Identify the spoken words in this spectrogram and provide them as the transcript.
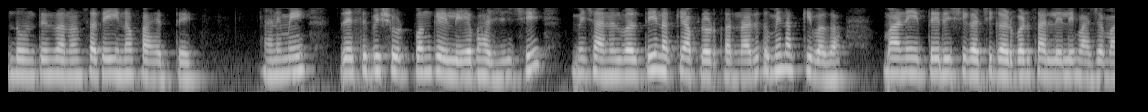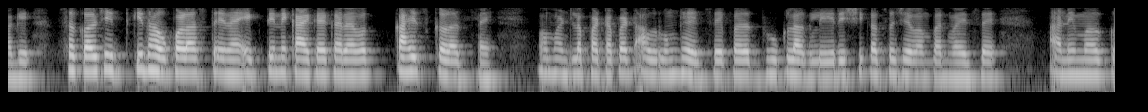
दोन तीन जणांसाठी इनफ आहेत ते. आणि मी रेसिपी शूट पण केली आहे भाजीची. मी चॅनलवरती नक्की अपलोड करणार आहे. तुम्ही नक्की बघा. मग आणि इथे ऋषिकाची गडबड चाललेली माझ्या मागे. सकाळची इतकी धावपळ असते ना एकटीने काय काय करावं काहीच कळत नाही. मग म्हटलं पटापट आवरून घ्यायचं आहे परत भूक लागली ऋषिकाचं जेवण बनवायचं आहे आणि मग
